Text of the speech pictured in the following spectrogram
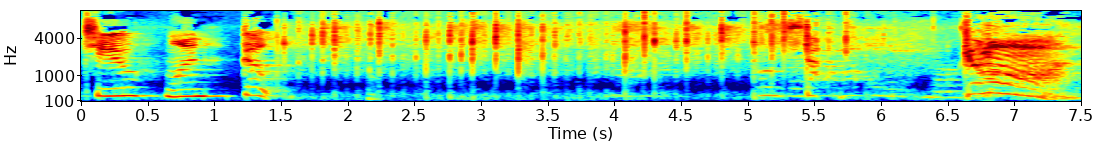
two, one, go. Stop. Come on!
